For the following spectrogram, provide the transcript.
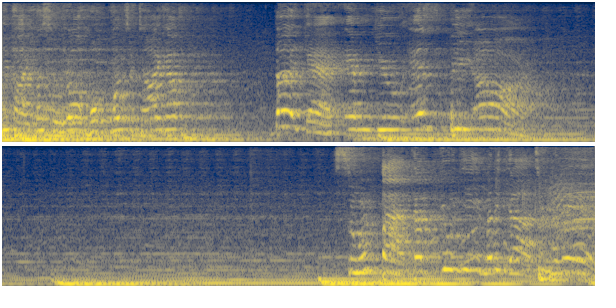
ที่ผ่านเข้าสู่รอบ 6 คนสุดท้ายครับ ได้แก่ MUSPR 08ครับยุยี่มณิกาทิพเนศ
